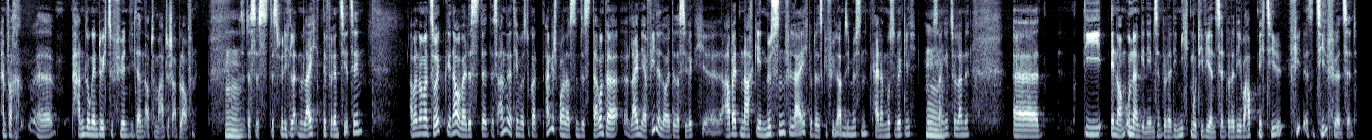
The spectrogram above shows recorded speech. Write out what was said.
einfach äh, Handlungen durchzuführen, die dann automatisch ablaufen. Mhm. Also das ist, das würde ich leicht differenziert sehen. Aber nochmal zurück, genau, weil das, das andere Thema, was du gerade angesprochen hast, und das, darunter leiden ja viele Leute, dass sie wirklich äh, Arbeiten nachgehen müssen vielleicht oder das Gefühl haben, sie müssen. Keiner muss wirklich, würde ich hm. sagen, hierzulande. Äh, die enorm unangenehm sind oder die nicht motivierend sind oder die überhaupt nicht ziel, viel, also zielführend sind.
